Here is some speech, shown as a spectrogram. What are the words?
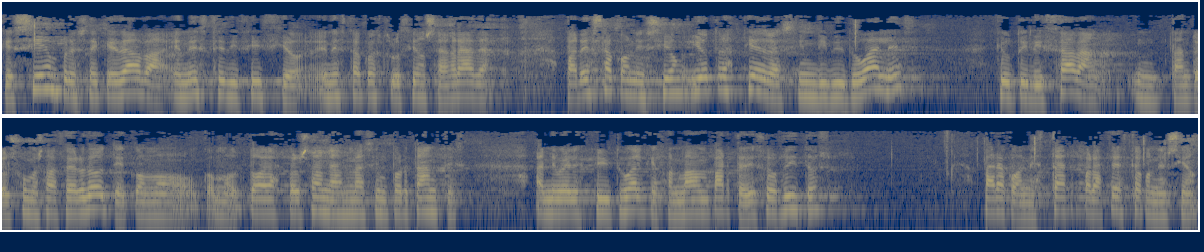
que siempre se quedaba en este edificio, en esta construcción sagrada, para esta conexión y otras piedras individuales que utilizaban tanto el sumo sacerdote como, todas las personas más importantes a nivel espiritual que formaban parte de esos ritos para conectar, para hacer esta conexión.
